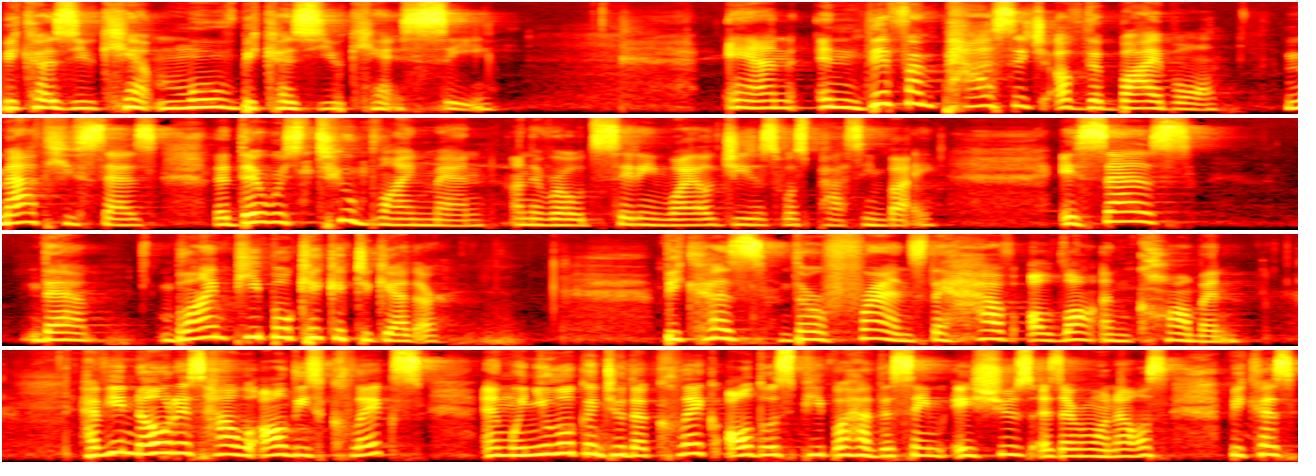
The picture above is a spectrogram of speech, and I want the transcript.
because you can't move because you can't see. And in different passage of the Bible, Matthew says that there was two blind men on the road sitting while Jesus was passing by. It says that blind people kick it together because they're friends, they have a lot in common. Have you noticed how all these cliques, and when you look into the clique, all those people have the same issues as everyone else because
